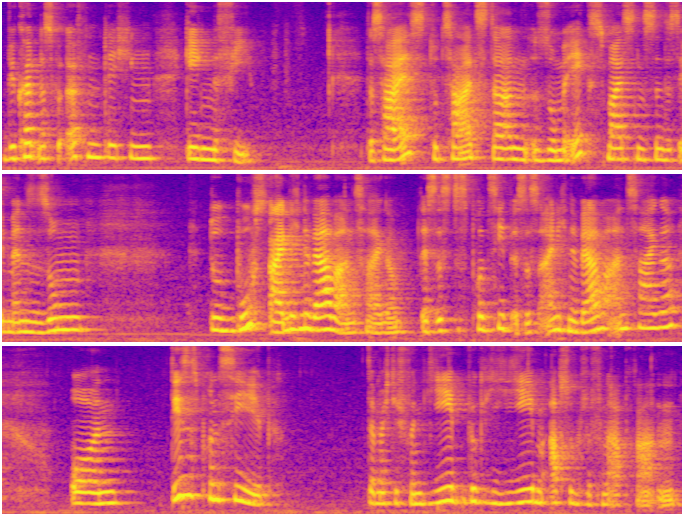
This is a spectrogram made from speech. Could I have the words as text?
wir könnten das veröffentlichen gegen eine Fee. Das heißt, du zahlst dann Summe X, meistens sind es immense Summen. Du buchst eigentlich eine Werbeanzeige. Es ist das Prinzip, es ist eigentlich eine Werbeanzeige. Und dieses Prinzip, da möchte ich von jedem, wirklich jedem absolut davon abraten.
